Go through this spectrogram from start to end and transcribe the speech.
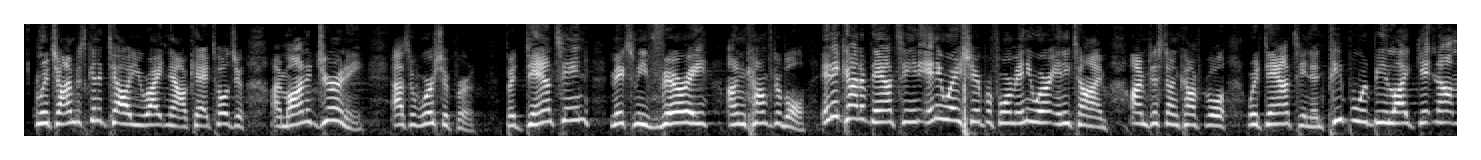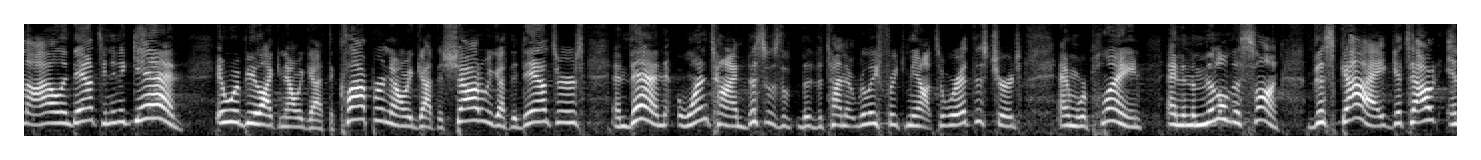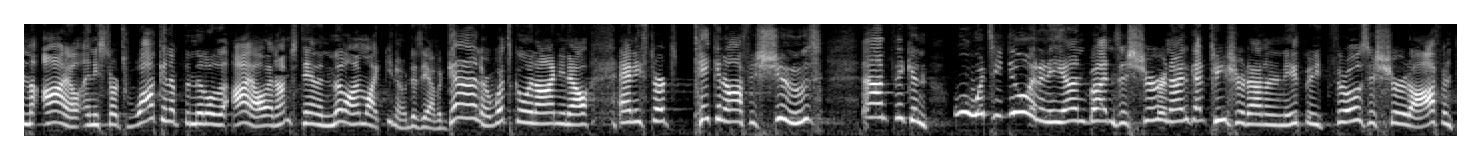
which I'm just going to tell you right now, okay? I told you, I'm on a journey as a worshiper. But dancing makes me very uncomfortable. Any kind of dancing, any way, shape, or form, anywhere, anytime, I'm just uncomfortable with dancing. And people would be like getting out in the aisle and dancing. And again, it would be like, now we got the clapper, now we got the shouter, we got the dancers. And then one time, this was the, the, the, time that really freaked me out. So we're at this church and we're playing, and in the middle of the song, this guy gets out in the aisle and he starts walking up the middle of the aisle, and I'm standing in the middle. I'm like, you know, does he have a gun or what's going on, you know? And he starts taking off his shoes. And I'm thinking, what's he doing? And he unbuttons his shirt, and I've got a t shirt on underneath, but he throws his shirt off. And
